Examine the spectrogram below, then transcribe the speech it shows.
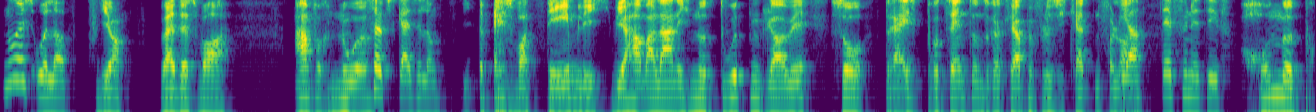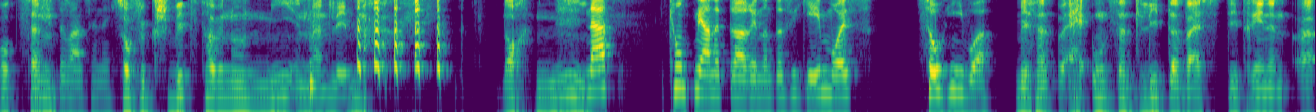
Nur als Urlaub. Ja, weil das war einfach nur. Selbstgeiselung. Es war dämlich. Wir haben allein nicht nur Durten, glaube ich, so 30% unserer Körperflüssigkeiten verloren. Ja, definitiv. 100 Bist du Prozent. wahnsinnig. So viel geschwitzt habe ich noch nie in meinem Leben. noch nie. Nein, konnte mich auch nicht daran erinnern, dass ich jemals so hin war. Wir sind, äh, uns sind literweise die Tränen, äh,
